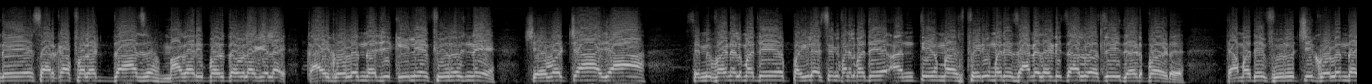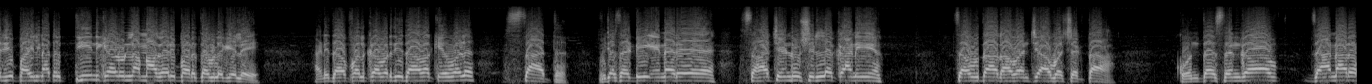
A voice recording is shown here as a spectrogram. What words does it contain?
सारखा फलटदाज माघारी परतवला गेलाय. काय गोलंदाजी केली आहे फिरोजने? शेवटच्या या सेमीफायनलमध्ये पहिल्या सेमीफायनलमध्ये अंतिम फेरीमध्ये जाण्यासाठी चालू असलेली धडपड. त्यामध्ये फिरोजची गोलंदाजी पाहिली तर तीन खेळाडूंना माघारी परतवलं गेले आणि धावफलकावरती धावा केवळ सात. विजयासाठी येणारे सहा चेंडू शिल्लक आणि चौदा धावांची आवश्यकता. कोणता संघ जाणार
